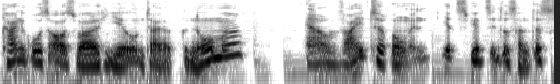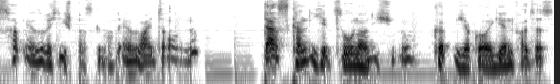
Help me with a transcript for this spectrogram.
Keine große Auswahl hier unter Gnome. Erweiterungen. Jetzt wird's interessant. Das hat mir so richtig Spaß gemacht. Erweiterungen, ne? Das kannte ich jetzt so noch nicht. Ne? Könnte mich ja korrigieren, falls das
